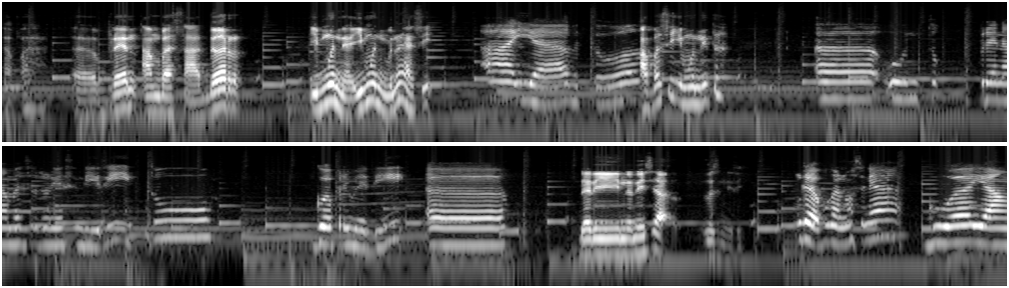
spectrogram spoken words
apa eh, brand ambassador imun ya imun bener gak sih Ah iya betul. apa sih imun itu Eh, untuk brand ambassadornya sendiri itu gue pribadi eh dari Indonesia lu sendiri enggak bukan maksudnya gue yang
